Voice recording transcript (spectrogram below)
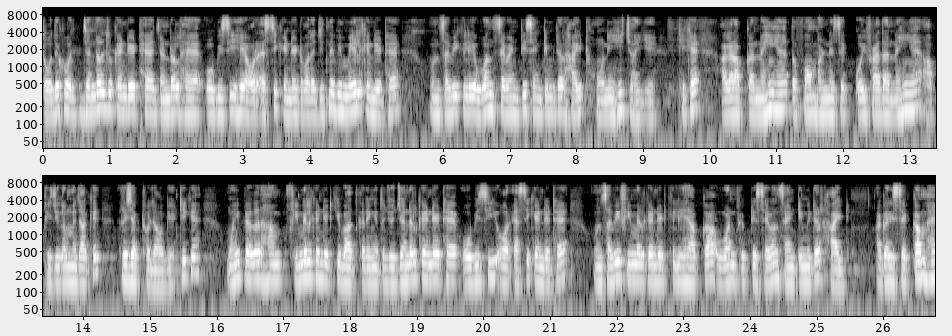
तो देखो जनरल जो कैंडिडेट है जनरल है ओबीसी है और एससी कैंडिडेट वाले जितने भी मेल कैंडिडेट है उन सभी के लिए 170 सेंटीमीटर हाइट होनी ही चाहिए। ठीक है? अगर आपका नहीं है तो फॉर्म भरने से कोई फ़ायदा नहीं है। आप फ़िज़िकल में जाके रिजेक्ट हो जाओगे, ठीक है? वहीं पे अगर हम फीमेल कैंडिडेट की बात करेंगे तो जो जनरल कैंडिडेट है ओबीसी और एससी कैंडिडेट है, उन सभी फीमेल कैंडिडेट के लिए है आपका 157 सेंटीमीटर हाइट अगर इससे कम है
